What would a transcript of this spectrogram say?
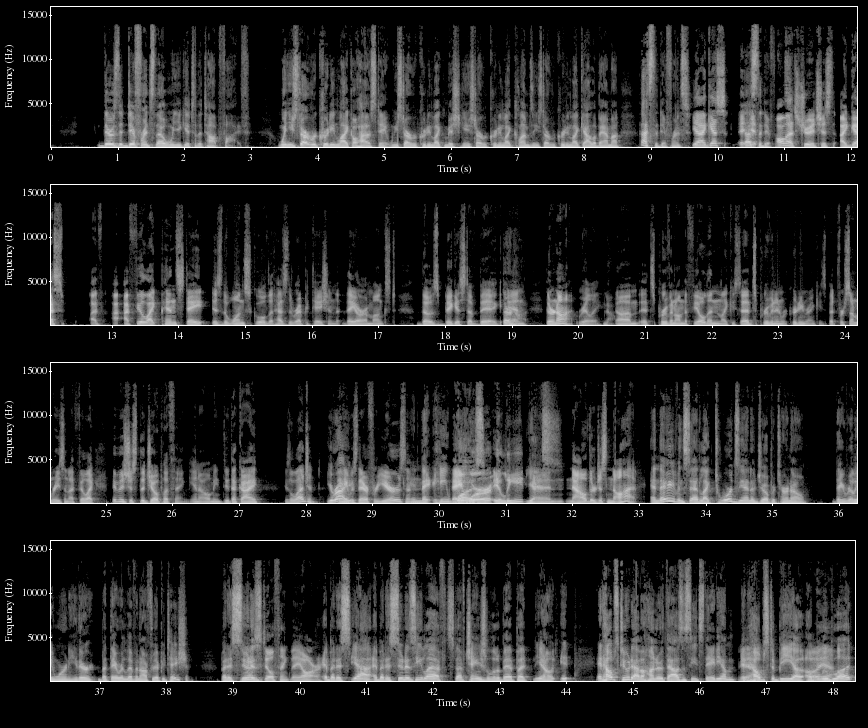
there's a difference though when you get to the top five. When you start recruiting like Ohio State, when you start recruiting like Michigan, you start recruiting like Clemson, you start recruiting like Alabama. That's the difference. Yeah, I guess That's it- the difference. All that's true. It's just I guess I I feel like Penn State is the one school that has the reputation that they are amongst those biggest of big. They're and not. They're not really. No. Um, it's proven on the field, and like you said, it's proven in recruiting rankings. But for some reason, I feel like maybe it's just the JoePa thing. You know, I mean, dude, that guy. He's a legend. You're And he was there for years, and, And they- he they was- were elite. Yes. and now they're just not. And they even said like towards the end of Joe Paterno, they really weren't either, but they were living off reputation. But as soon Well, I as still think they are. but as yeah, but as soon as he left, stuff changed a little bit. But you know, it it helps too to have a hundred thousand seat stadium. It helps to be a, a Oh, blue yeah. blood.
